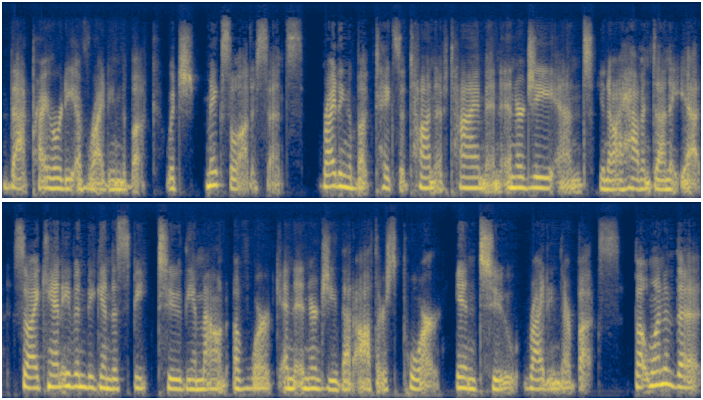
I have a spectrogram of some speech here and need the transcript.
that priority of writing the book, which makes a lot of sense writing a book takes a ton of time and energy and you know i haven't done it yet so i can't even begin to speak to the amount of work and energy that authors pour into writing their books but one of the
